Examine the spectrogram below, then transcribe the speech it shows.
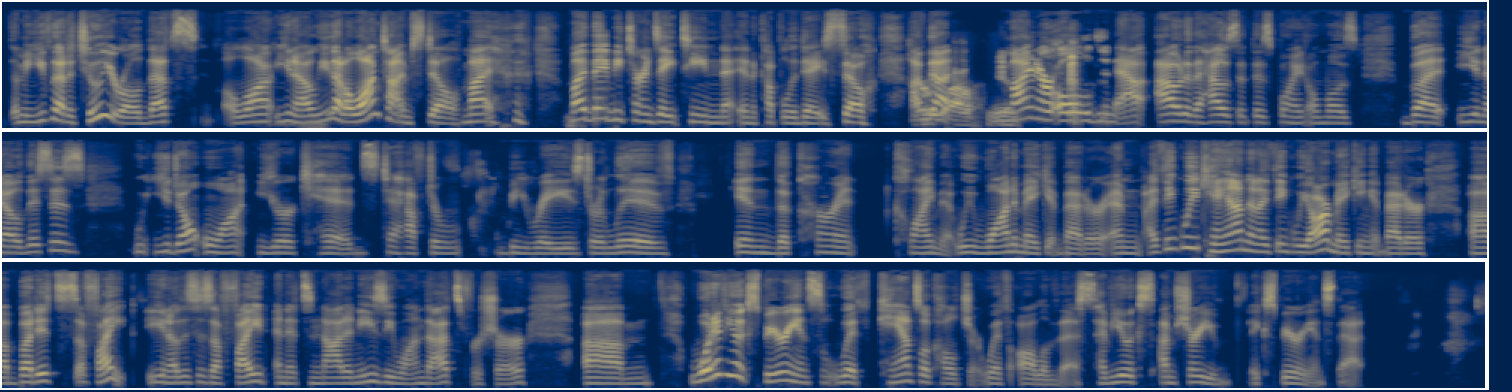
I mean, you've got a two year old. That's a long, you know, you got a long time still. My, my baby turns 18 in a couple of days. So I've Oh, got, wow. Yeah. mine are old and out, out of the house at this point almost. But, you know, this is, you don't want your kids to have to be raised or live in the current climate. We want to make it better. And I think we can, and I think we are making it better. Uh, but it's a fight. You know, this is a fight and it's not an easy one, that's for sure. Um, what have you experienced with cancel culture with all of this? Have you, ex- I'm sure you've experienced that.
